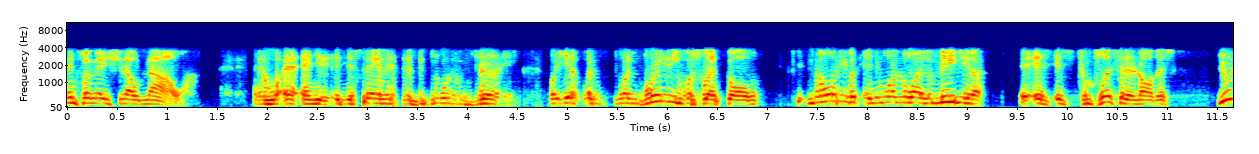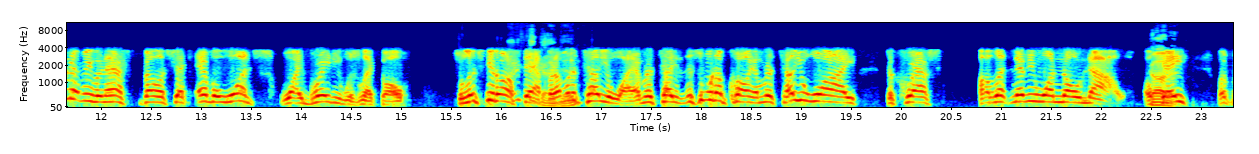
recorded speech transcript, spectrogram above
information out now? And and you- and you're saying that they've been doing a journey, but yet when when Brady was let go, no one even and you want to know why the media is, is complicit in all this. You never even asked Belichick ever once why Brady was let go. So let's get off that. But I'm going to tell you why. I'm going to tell you. This is what I'm calling. I'm going to tell you why the Krafts. I'm letting everyone know now. Okay. But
